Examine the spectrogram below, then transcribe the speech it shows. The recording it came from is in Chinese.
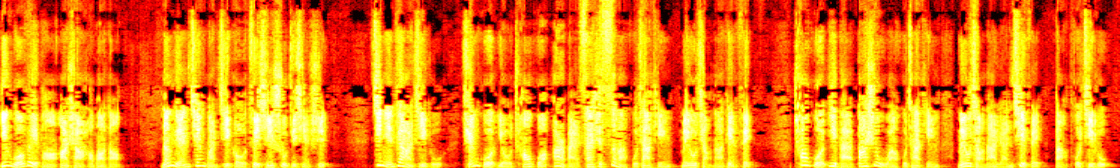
英国卫报二十二号报道能源监管机构最新数据显示今年第二季度全国有超过二百三十四万户家庭没有缴纳电费超过一百八十五万户家庭没有缴纳燃气费打破纪录。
